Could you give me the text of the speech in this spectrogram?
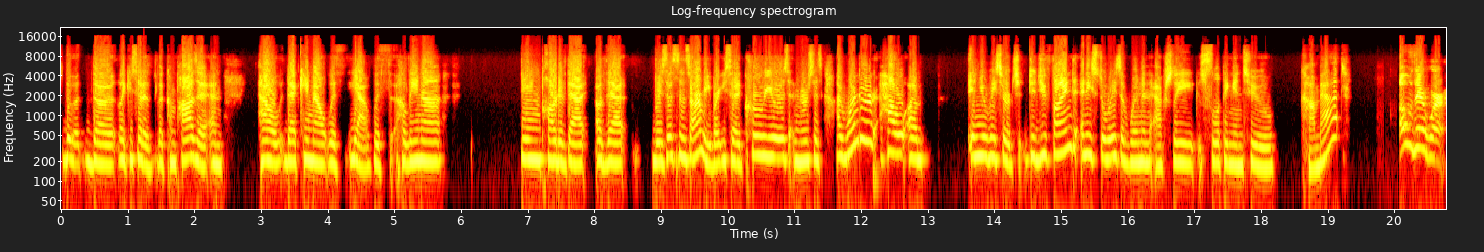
the the like you said the composite and how that came out with yeah with helena being part of that of that resistance army right you said couriers nurses i wonder how um in your research, did you find any stories of women actually slipping into combat? Oh, there were.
